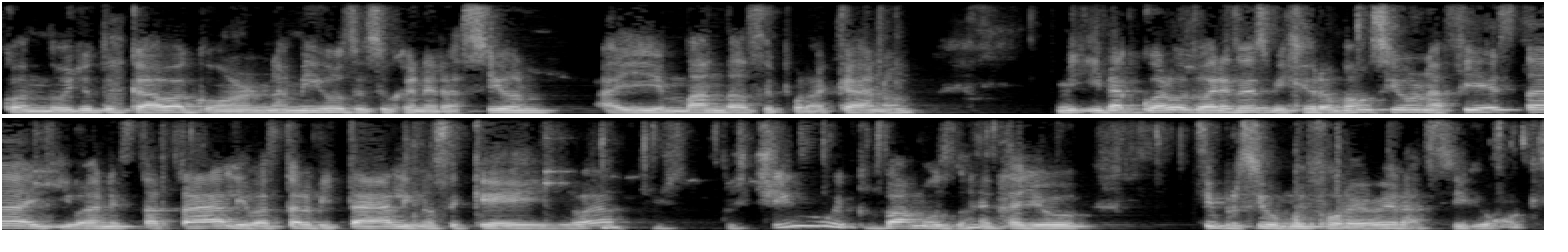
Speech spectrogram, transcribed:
cuando yo tocaba con amigos de su generación ahí en bandas de por acá, ¿no? Y me acuerdo que varias veces me dijeron, vamos a ir a una fiesta y van a estar tal y va a estar vital y no sé qué. Y yo, ah, pues, pues chingo, y pues vamos, la neta, yo siempre he sido muy forever, así como que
